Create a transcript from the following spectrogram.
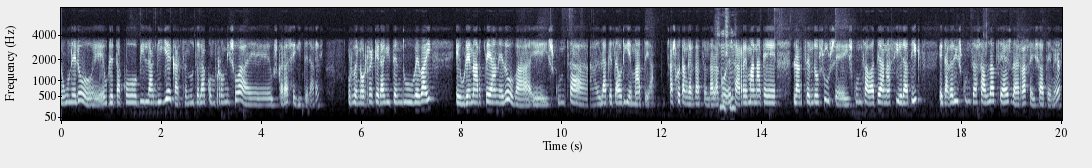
egunero e, euretako bilangile hartzen dutela konpromisoa e, euskaraz egitera, ez? Orduen horrek eragiten du bebai euren artean edo ba e, hizkuntza aldaketa hori ematea. Askotan gertatzen dalako, ez? Harremanak e, lantzen dozu hizkuntza batean hasieratik eta gero hizkuntza aldatzea ez da erraza izaten, ez?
